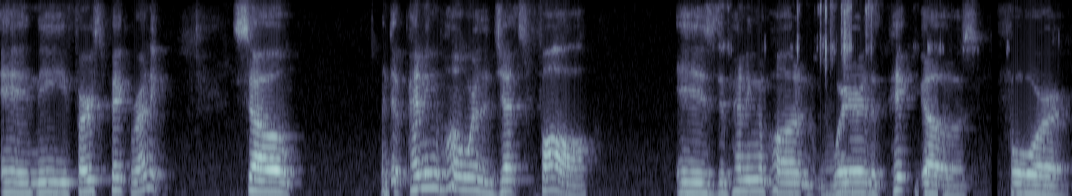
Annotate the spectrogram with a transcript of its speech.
in the first pick running. So, depending upon where the Jets fall, is depending upon where the pick goes for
